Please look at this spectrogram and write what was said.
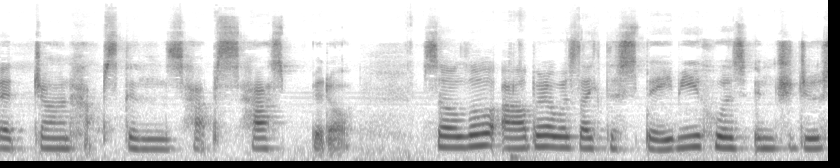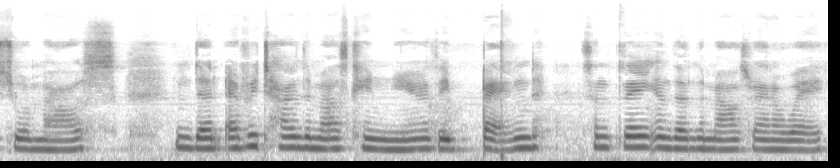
at John Hopkins Hospital. So little Albert was like this baby who was introduced to a mouse, and then every time the mouse came near, they banged something, and then the mouse ran away.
